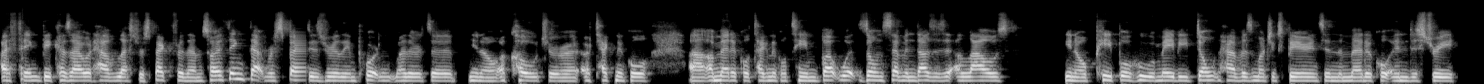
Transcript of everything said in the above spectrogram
I think because I would have less respect for them. So I think that respect is really important, whether it's a you know a coach or a, a technical, uh, a medical technical team. But what Zone Seven does is it allows you know people who maybe don't have as much experience in the medical industry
